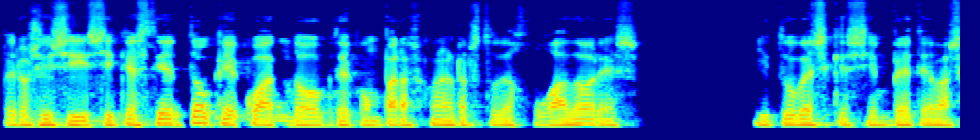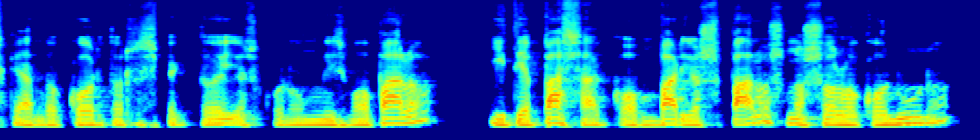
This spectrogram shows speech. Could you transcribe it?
Pero sí, sí, sí que es cierto que cuando te comparas con el resto de jugadores y tú ves que siempre te vas quedando corto respecto a ellos con un mismo palo, y te pasa con varios palos, no solo con uno,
